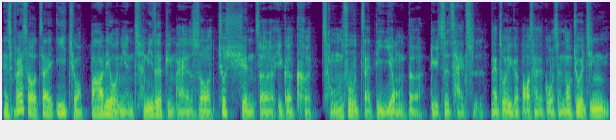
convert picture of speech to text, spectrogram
，Espresso 在一九八六年成立这个品牌的时候，就选择了一个可重复再利用的铝制材质来做一个包材的过程中，就已经。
